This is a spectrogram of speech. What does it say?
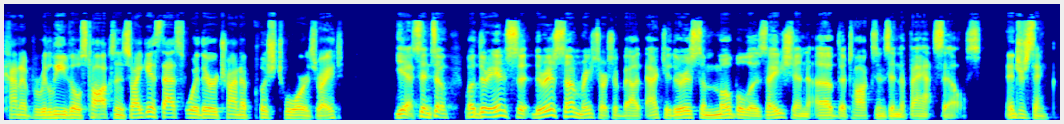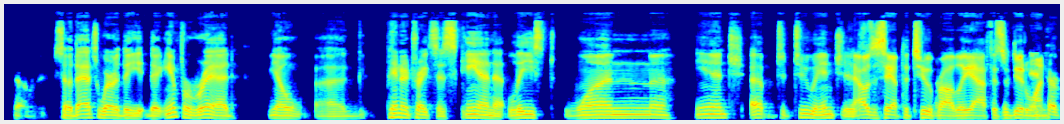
kind of relieve those toxins. So I guess that's where they're trying to push towards, right? Yes, and so well, there is there is some research about actually there is some mobilization of the toxins in the fat cells. Interesting. So, so that's where the the infrared, you know, uh, penetrates the skin at least one inch up to two inches. I was to say up to two, probably. Yeah, if it's a good and one. So,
